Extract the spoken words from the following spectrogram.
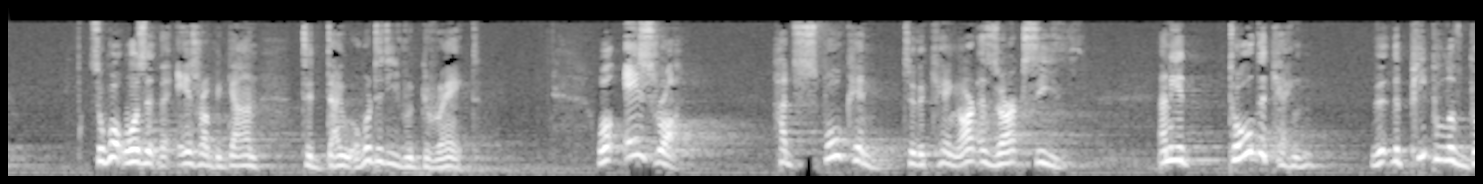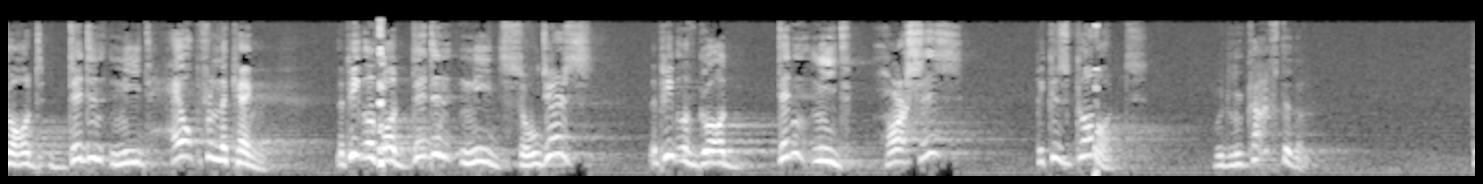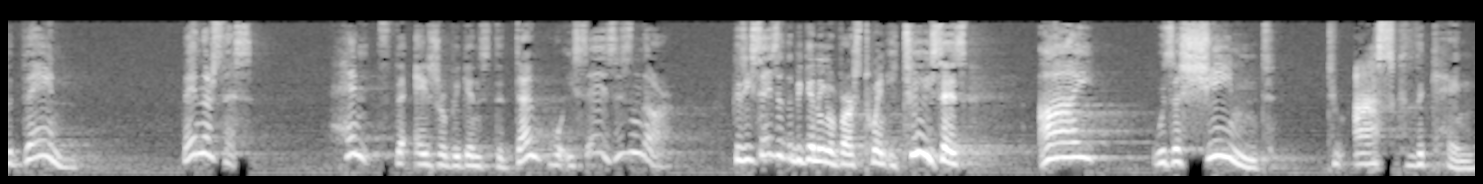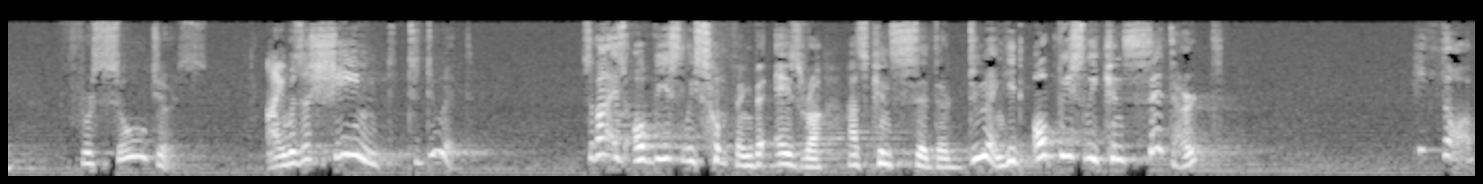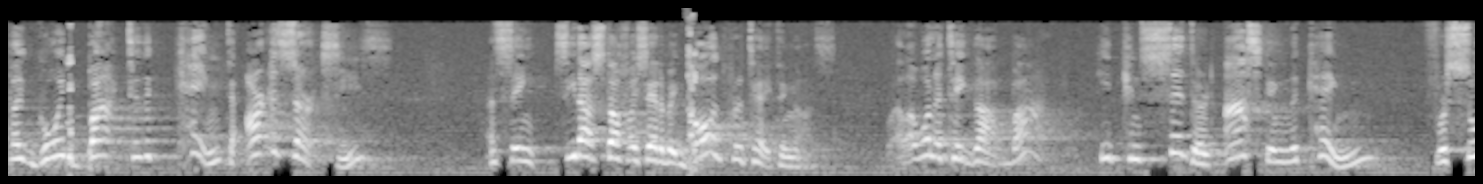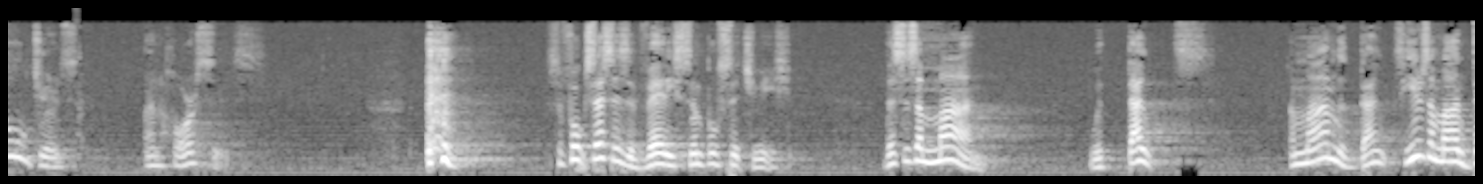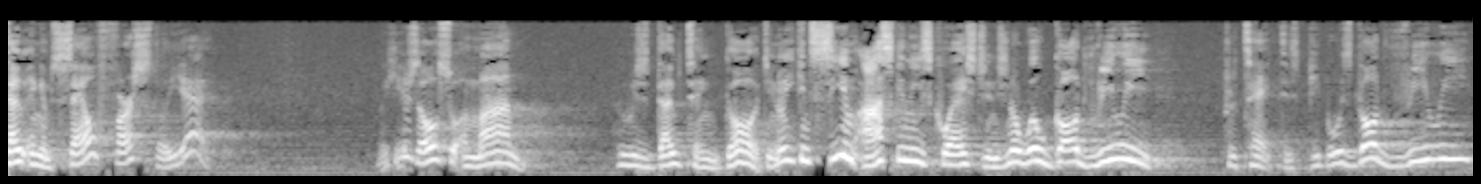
So what was it that Ezra began to doubt, or what did he regret? Well, Ezra had spoken to the king, Artaxerxes, and he had told the king that the people of God didn't need help from the king. The people of God didn't need soldiers. The people of God didn't need horses because God would look after them. But then, then there's this hint that Ezra begins to doubt what he says, isn't there? Because he says at the beginning of verse 22, he says, I was ashamed to ask the king for soldiers. I was ashamed to do it. So that is obviously something that Ezra has considered doing. He'd obviously considered, he thought about going back to the king, to Artaxerxes, and saying, see that stuff I said about God protecting us? Well, I want to take that back. He'd considered asking the king for soldiers and horses. so folks, this is a very simple situation. This is a man with doubts. A man with doubts. Here's a man doubting himself, firstly, yeah. But here's also a man who is doubting God. You know, you can see him asking these questions. You know, will God really protect his people? Is God really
